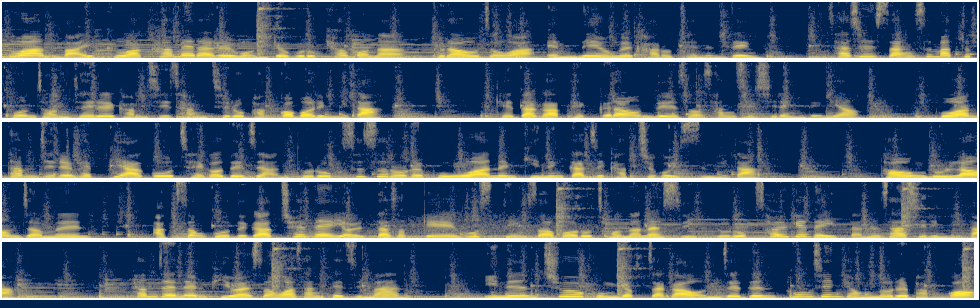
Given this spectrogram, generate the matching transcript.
또한 마이크와 카메라를 원격으로 켜거나 브라우저와 앱 내용을 가로채는 등 사실상 스마트폰 전체를 감시 장치로 바꿔버립니다. 게다가 백그라운드에서 상시 실행되며 보안 탐지를 회피하고 제거되지 않도록 스스로를 보호하는 기능까지 갖추고 있습니다. 더욱 놀라운 점은 악성 코드가 최대 15개의 호스팅 서버로 전환할 수 있도록 설계돼 있다는 사실입니다. 현재는 비활성화 상태지만 이는 추후 공격자가 언제든 통신 경로를 바꿔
